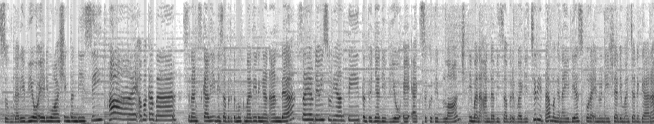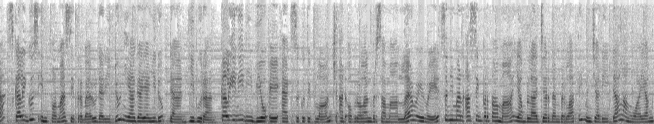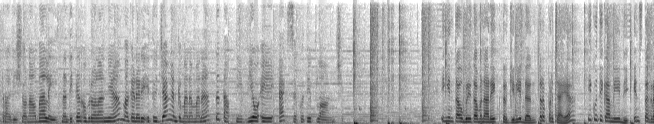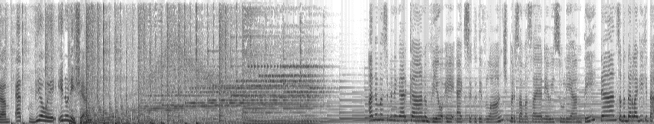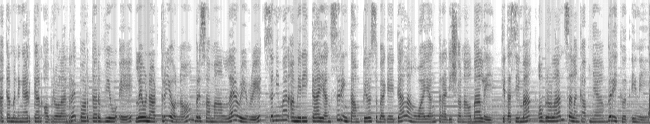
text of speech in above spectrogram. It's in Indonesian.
Langsung dari VOA di Washington DC. Hai, apa kabar? Senang sekali bisa bertemu kembali dengan Anda. Saya Dewi Sulianti, tentunya di VOA Executive Launch, di mana Anda bisa berbagi cerita mengenai diaspora Indonesia di mancanegara, sekaligus informasi terbaru dari dunia gaya hidup dan hiburan. Kali ini di VOA Executive Launch ada obrolan bersama Larry Reid, seniman asing pertama yang belajar dan berlatih menjadi dalang wayang tradisional Bali. Nantikan obrolannya, maka dari itu jangan Jangan ke mana-mana, tetap di VOA Executive Lounge. Ingin tahu berita menarik, terkini, dan terpercaya? Ikuti kami di Instagram at Indonesia. Anda masih mendengarkan VOA Executive Launch bersama saya Dewi Sulianti dan sebentar lagi kita akan mendengarkan obrolan reporter VOA Leonard Triono bersama Larry Reid, seniman Amerika yang sering tampil sebagai dalang wayang tradisional Bali. Kita simak obrolan selengkapnya berikut ini.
